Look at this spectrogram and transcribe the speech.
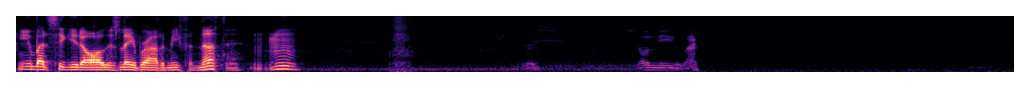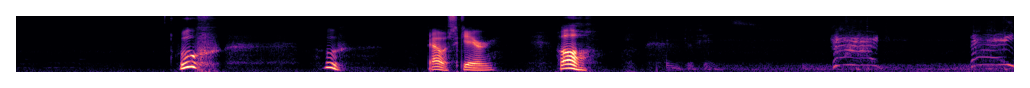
You ain't about to get all this labor out of me for nothing. Mm-mm. Whew. Whew. That was scary. Oh. defense. Hey! Hey!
